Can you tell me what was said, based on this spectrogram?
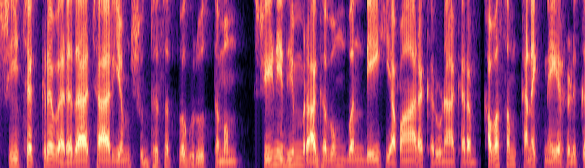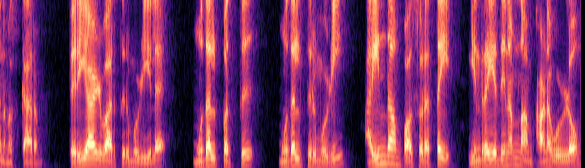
ஸ்ரீசக்கர வரதாச்சாரியம் சுத்தசத்வ குருத்தமம். ஸ்ரீநிதிம் ராகவம் வந்தே ஹியபார கருணாகரம். கவசம் கனெக்ட் நேயர்களுக்கு நமஸ்காரம். பெரியாழ்வார் திருமொழியில முதல் பத்து முதல் திருமொழி ஐந்தாம் பாசுரத்தை இன்றைய தினம் நாம் காணவுள்ளோம்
